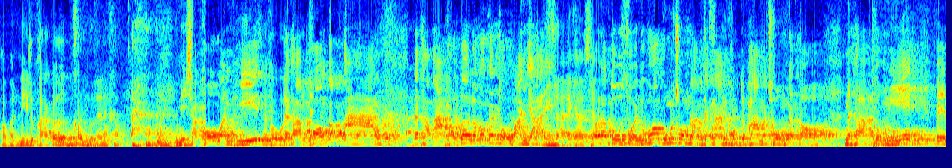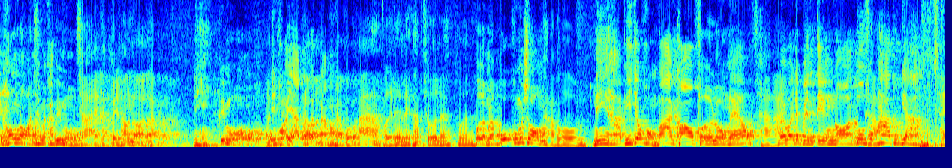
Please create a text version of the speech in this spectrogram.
พอวันนี้ลูกค้าก็เริ่มเข้าอยู่แล้วนะครับ มีชักโครกวันพีชชักโครก one นะครับ piece พร้อมกับอ่างอ่างนะครับอ่างเคาน์เตอร์แล้วก็กระจกบานใหญ่ใช่ครับใช่ประตูสวยทุกห้องคุณผู้ชมหลังจากนั้น ผมจะพามาชมกันต่อนะครับ ตรงนี้เป็นห้องนอนใช่ไหมครับพี่หมูใช่ครับเป็นห้องนอนครับ นี่พี่หมูผมขออนุญาตเปิดน้ำครับผมอ่าเปิดได้เลยครับโชว์แล้วเปิดเปิดมาปุ๊บคุณผู้ชมครับผมนี่ฮะพี่เจ้าของบ้านเขาเอาเฟอร์ลงแล้วใช่ไม่ว่าจะเป็นเตียงนอนตู้เสื้อผ้าทุกอย่างใช่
